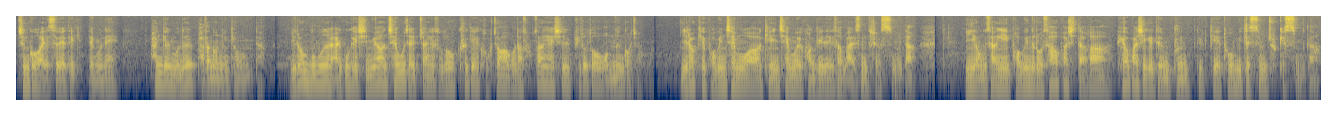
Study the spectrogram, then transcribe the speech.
증거가 있어야 되기 때문에 판결문을 받아놓는 경우입니다. 이런 부분을 알고 계시면 채무자 입장에서도 크게 걱정하거나 속상해하실 필요도 없는 거죠. 이렇게 법인 채무와 개인 채무의 관계에 대해서 말씀드렸습니다. 이 영상이 법인으로 사업하시다가 폐업하시게 된 분들께 도움이 됐으면 좋겠습니다.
